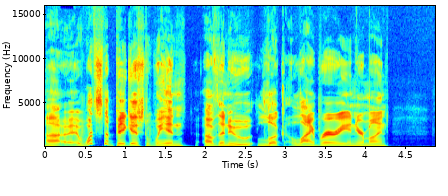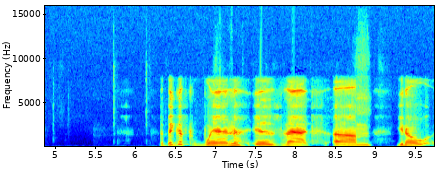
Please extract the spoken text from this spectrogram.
Uh, what's the biggest win of the new look library in your mind? The biggest win is that um, you know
